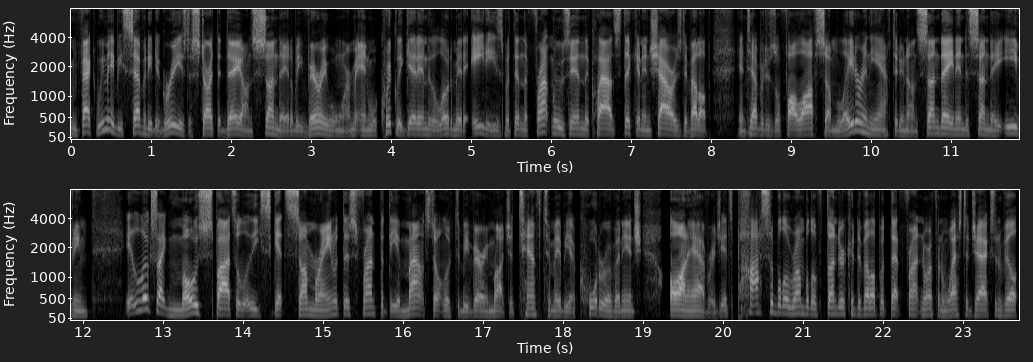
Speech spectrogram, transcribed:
in fact, we may be 70 degrees to start the day on Sunday. It'll be very warm, and we'll quickly get into the low to mid 80s. But then the front moves in, the clouds thicken, and showers develop, and temperatures will fall off some later in the afternoon on Sunday and into Sunday evening. It looks like most spots will at least get some rain with this front, but the amounts don't look to be very much a tenth to maybe a quarter of an inch on average. It's possible a rumble of thunder could develop with that front north and west of Jacksonville,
